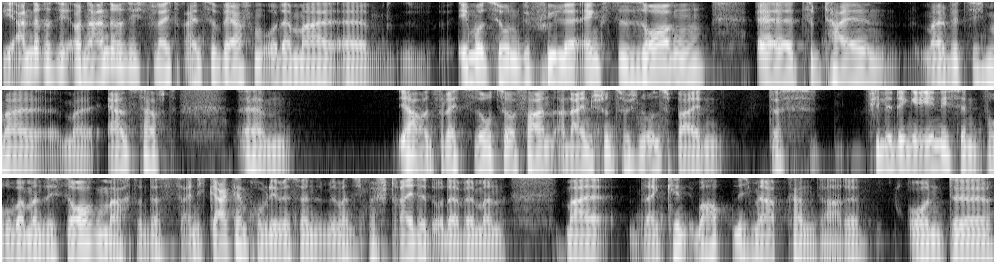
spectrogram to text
die- andere Sicht, eine andere Sicht vielleicht reinzuwerfen oder mal äh, Emotionen, Gefühle, Ängste, Sorgen äh, zu teilen, mal witzig, mal, mal ernsthaft. Ähm, ja, und vielleicht so zu erfahren, allein schon zwischen uns beiden, dass viele Dinge ähnlich sind, worüber man sich Sorgen macht und dass es eigentlich gar kein Problem ist, wenn man sich mal streitet oder wenn man mal sein Kind überhaupt nicht mehr ab kann gerade. Und äh,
